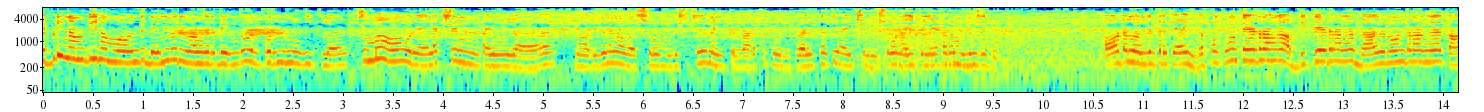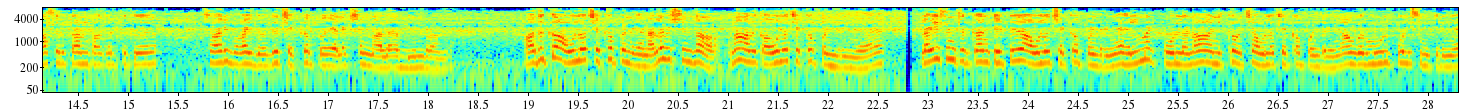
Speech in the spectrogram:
எப்படி நம்பி நம்ம வந்து டெலிவரி வாங்குறது எந்த ஒரு பொருளுமே வீட்டுல சும்மா ஒரு எலெக்ஷன் டைம்ல நான் விகடன ஷோ முடிச்சுட்டு நைட்டு வரத்துக்கு ஒரு டுவெல் தேர்ட்டி ஆயிடுச்சு. ஷோ நைட்டு லேட்டா தான் முடிஞ்சது. ஹோட்டல் வந்துட்டு இருக்கேன். இந்த பக்கம் தேடுறாங்க அப்படி தேடுறாங்க பேக் நோண்டுறாங்க காசு இருக்கான்னு பாக்குறதுக்கு. சாரிப்பா இது வந்து செக்அப் எலெக்ஷன்னால அப்படின்றாங்க. அதுக்கு அவ்வளோ செக்அப் பண்ணுறீங்க நல்ல விஷயம் தான் ஆனா அதுக்கு அவ்வளோ செக்அப் பண்றீங்க. லைசென்ஸ் இருக்கான்னு கேட்டு அவ்வளோ செக்அப் பண்றீங்க. ஹெல்மெட் போடலன்னா நிக்க வச்சு அவ்வளோ செக்அப் பண்றீங்க. அங்க ஒரு மூணு போலீஸ் நிக்கிறீங்க.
